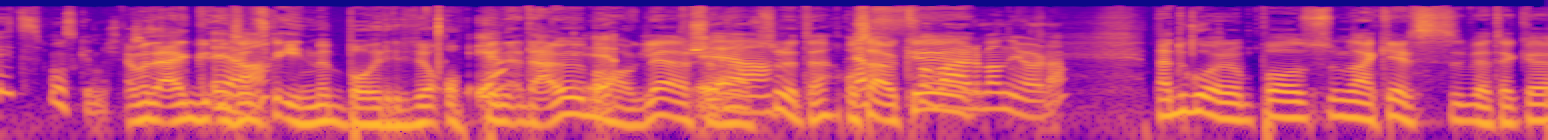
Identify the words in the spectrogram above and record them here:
litt småskummelt. Ja, men det er Hvis Ja. Du skal inn med bor og opp inn. Ja. Det er jo ubehagelig. Jeg skjønner Ja. absolutt det. Og så Ja, er ikke, For hva er det man gjør da? Nei, du går jo på som- Nei, ikke vet jeg ikke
